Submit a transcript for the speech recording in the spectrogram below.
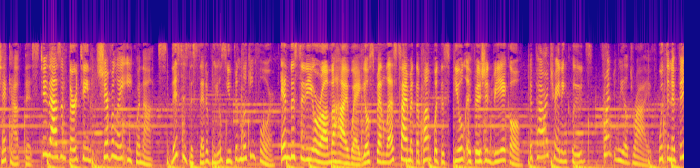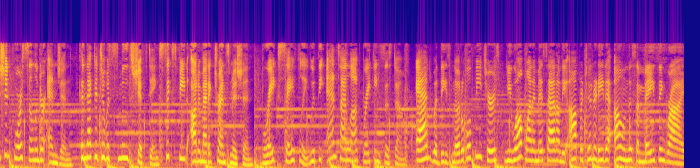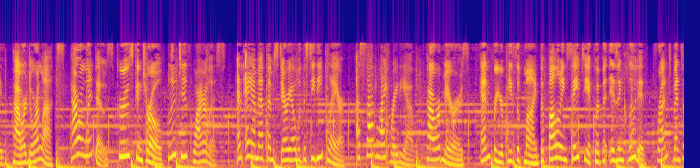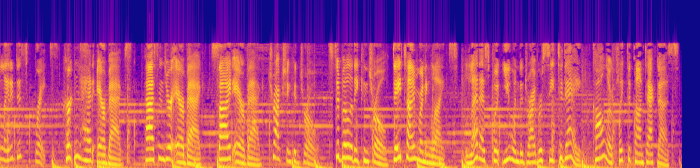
Check out this 2013 Chevrolet Equinox. This is the set of wheels you've been looking for. In the city or on the highway, you'll spend less time at the pump with this fuel-efficient vehicle. The powertrain includes front-wheel drive with an efficient four-cylinder engine connected to a smooth shifting six-speed automatic transmission. Brake safely with the anti-lock braking system. And with these notable features, you won't want to miss out on the opportunity to own this amazing ride. Power door locks, power windows, cruise control, Bluetooth wireless, an AM FM stereo with a CD player, a satellite radio, power mirrors. And for your peace of mind, the following safety equipment is included. Front ventilated disc brakes, curtain head airbags, passenger airbag, side airbag, traction control, stability control, daytime running lights. Let us put you in the driver's seat today. Call or click to contact us.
